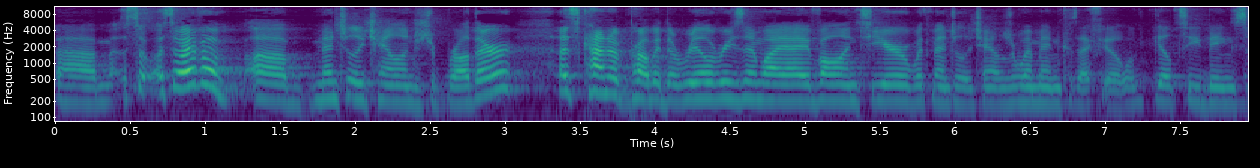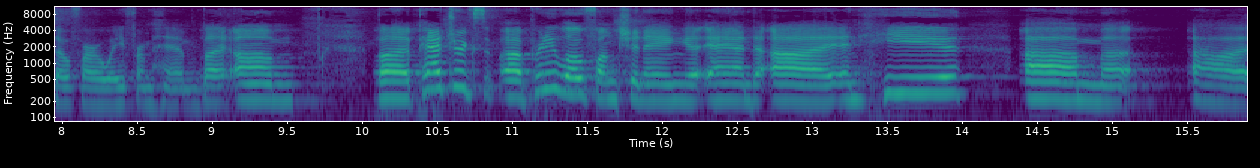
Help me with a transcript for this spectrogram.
um, so, so I have a, a, mentally challenged brother. That's kind of probably the real reason why I volunteer with mentally challenged women because I feel guilty being so far away from him. But, um, but Patrick's uh, pretty low functioning, and uh, and he um, uh,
